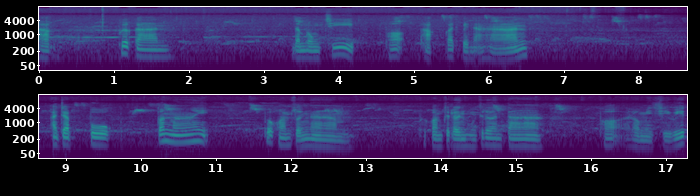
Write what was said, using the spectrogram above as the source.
ผักเพื่อการดำรงชีพ เพราะผักก็จะเป็นอาหาร อาจจะปลูกต้นไม้ เพื่อความสวยงาม เพื่อความเจริญหูเจริญตา เพราะเรามีชีวิต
